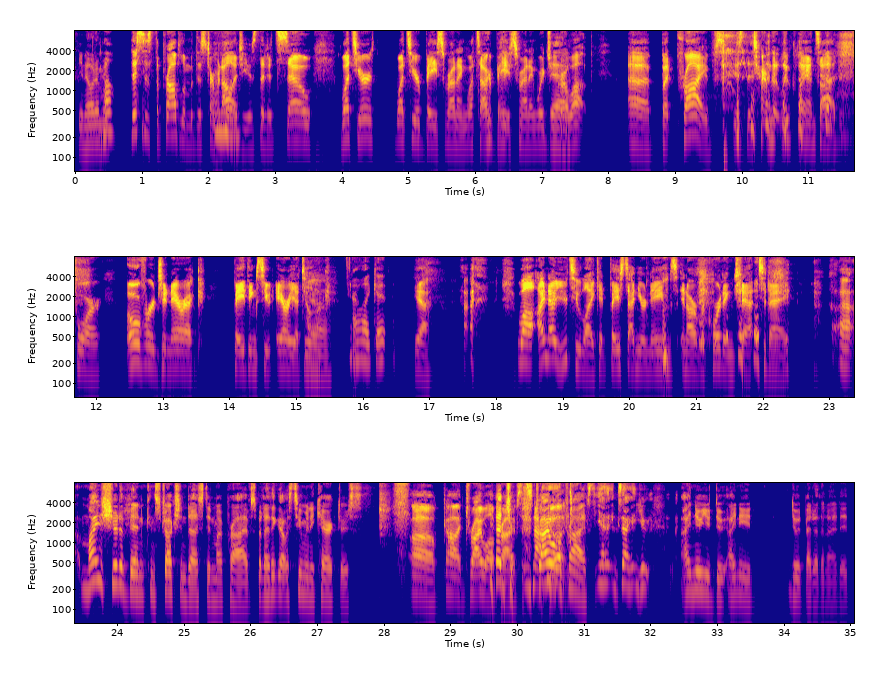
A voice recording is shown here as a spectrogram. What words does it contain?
You know what I mean? Oh, this is the problem with this terminology is that it's so what's your what's your base running what's our base running where'd you Yeah. grow up uh but prives is the term that luke lands on for over generic bathing suit area talk Yeah. yeah, I like it. Yeah. Well i know you two like it based on your names in our recording chat today Uh, mine should have been construction dust in my prives, but I think that was too many characters. oh god drywall Yeah, prives it's not drywall good prives. Yeah, exactly. You, I knew you'd do. I knew you'd do it better than I did.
